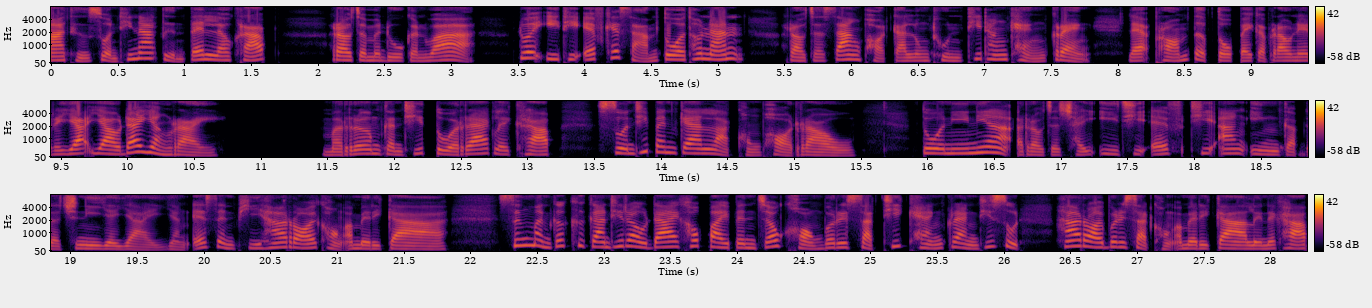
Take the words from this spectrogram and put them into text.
มาถึงส่วนที่น่าตื่นเต้นแล้วครับ เราจะมาดูกันว่าด้วย ETF แค่ 3 ตัวเท่านั้น เราจะสร้างพอร์ตการลงทุนที่ทั้งแข็งแกร่ง และพร้อมเติบโตไปกับเราในระยะยาวได้อย่างไร มาเริ่มกันที่ตัวแรกเลยครับ ส่วนที่เป็นแกนหลักของพอร์ตเรา ตัวนี้เนี่ยเราจะใช้ ETF ที่อ้างอิงกับดัชนีใหญ่ๆ อย่าง S&P 500 ของอเมริกา ซึ่งมันก็คือการที่เราได้เข้าไปเป็นเจ้าของบริษัทที่แข็งแกร่งที่สุด 500 บริษัทของอเมริกาเลยนะครับ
